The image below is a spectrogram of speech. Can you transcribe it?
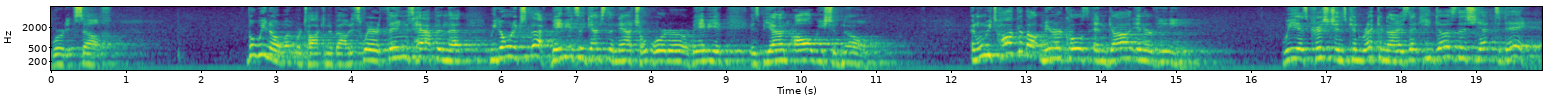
word itself. But we know what we're talking about. It's where things happen that we don't expect. Maybe it's against the natural order, or maybe it is beyond all we should know. And when we talk about miracles and God intervening, we as Christians can recognize that He does this yet today.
